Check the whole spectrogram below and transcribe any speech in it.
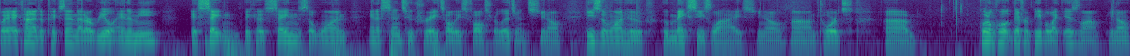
But it kind of depicts in that our real enemy is Satan because Satan's the one in a sense who creates all these false religions, you know. He's the one who who makes these lies, you know, um, towards um, quote unquote different people like Islam, you know.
